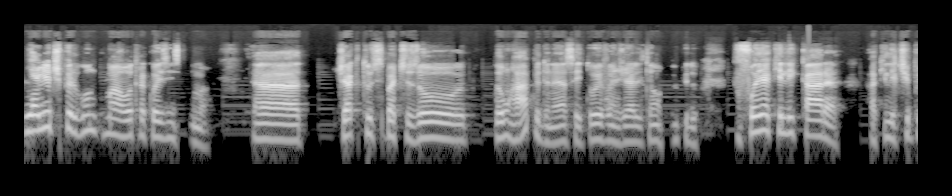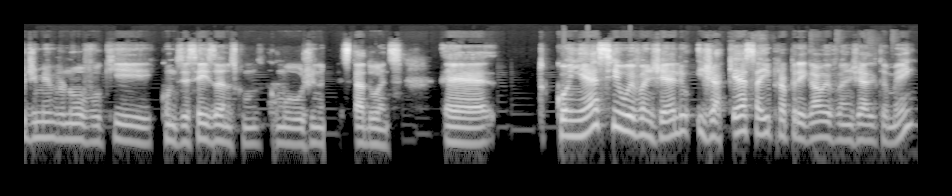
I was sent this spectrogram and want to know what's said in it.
E aí eu te pergunto uma outra coisa em cima. Uh, já que tu se batizou tão rápido, né? Aceitou o evangelho tão rápido, tu foi aquele cara, aquele tipo de membro novo que, com 16 anos, como, como o Júnior estado antes, é, tu conhece o evangelho e já quer sair para pregar o evangelho também?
